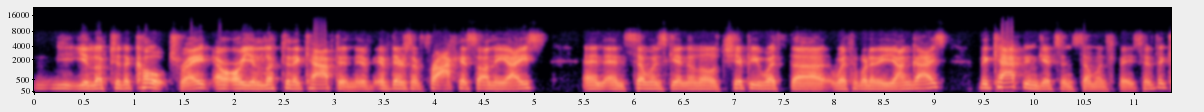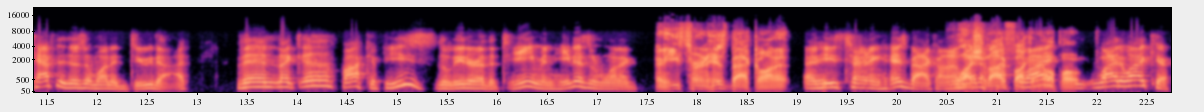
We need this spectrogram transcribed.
you, you look to the coach, right? Or or you look to the captain. If if there's a fracas on the ice and and someone's getting a little chippy with uh with one of the young guys, the captain gets in someone's face. If the captain doesn't want to do that, then like uh, fuck if he's the leader of the team and he doesn't want to And he's turning his back on it. and he's turning his back on it Why the should I fucking help out? why do i care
